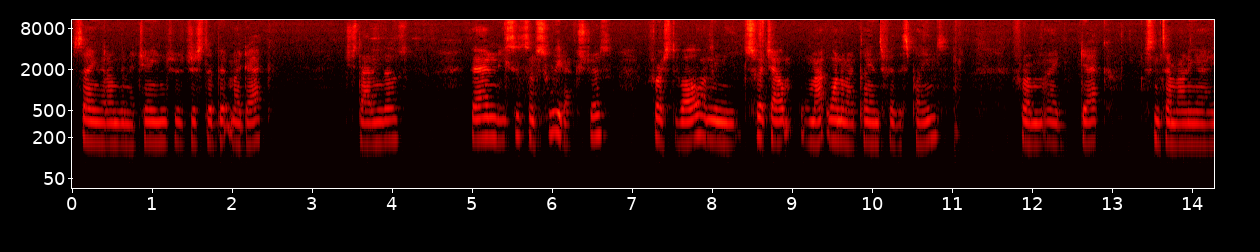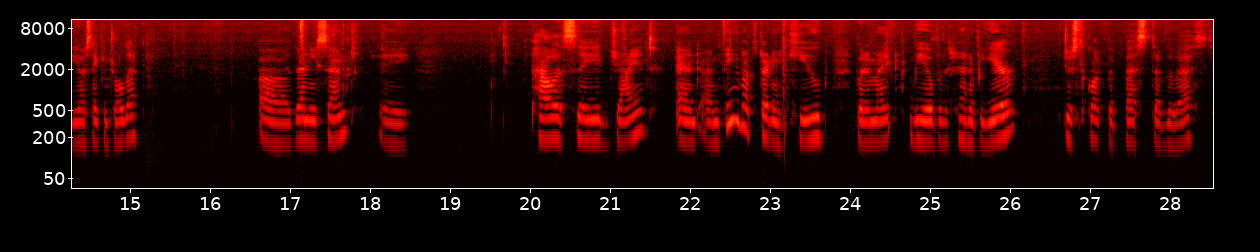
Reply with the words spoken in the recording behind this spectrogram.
saying that I'm going to change just a bit my deck. Just adding those. Then he said some sweet extras. First of all, I'm going to switch out my, one of my Plains for this Plains from my deck since I'm running a USA control deck. Uh, then he sent a Palisade Giant and I'm thinking about starting a cube, but it might be over the span of a year, just to collect the best of the best.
